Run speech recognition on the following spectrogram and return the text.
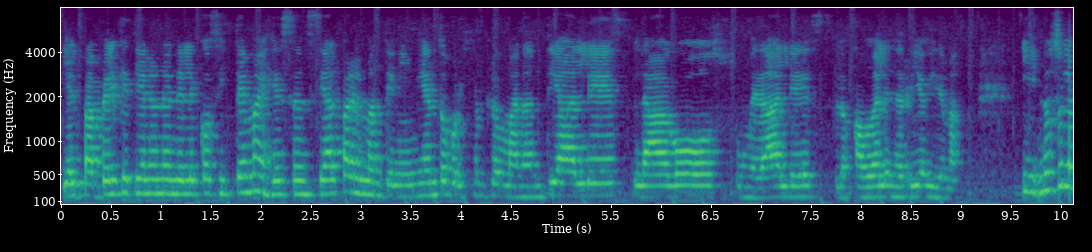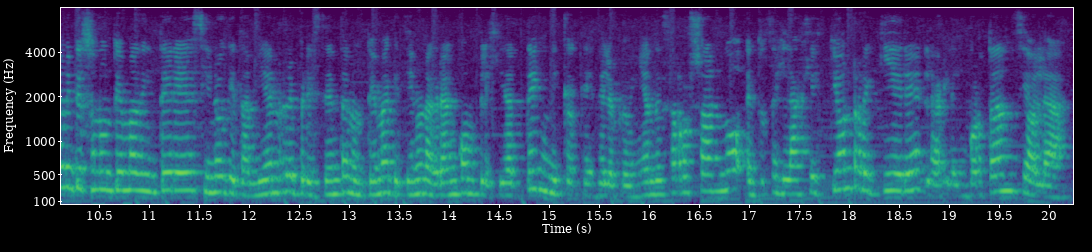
Y el papel que tienen en el ecosistema es esencial para el mantenimiento, por ejemplo, de manantiales, lagos, humedales, los caudales de ríos y demás. Y no solamente son un tema de interés, sino que también representan un tema que tiene una gran complejidad técnica, que es de lo que venían desarrollando. Entonces la gestión requiere, la, importancia o la,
